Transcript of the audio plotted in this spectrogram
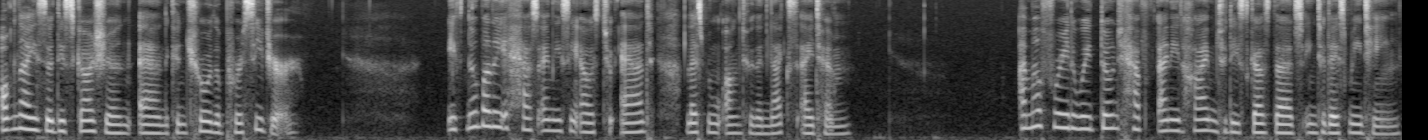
organize the discussion and control the procedure. If nobody has anything else to add, let's move on to the next item. I'm afraid we don't have any time to discuss that in today's meeting.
